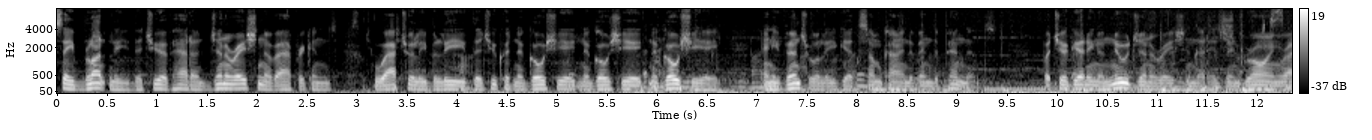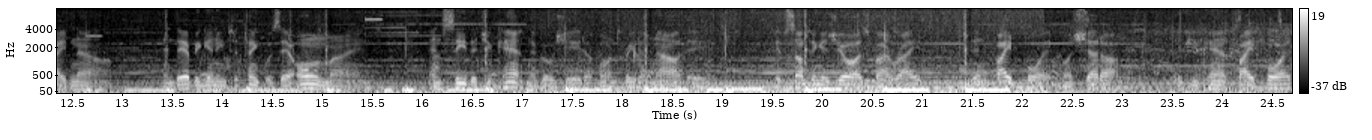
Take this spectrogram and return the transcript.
Say bluntly that you have had a generation of Africans who actually believed that you could negotiate, negotiate, negotiate, and eventually get some kind of independence. But you're getting a new generation that has been growing right now, and they're beginning to think with their own minds and see that you can't negotiate upon freedom nowadays. If something is yours by right, then fight for it or shut up. If you can't fight for it,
